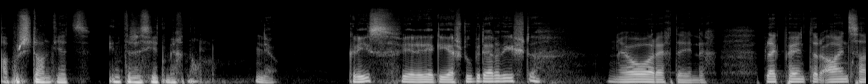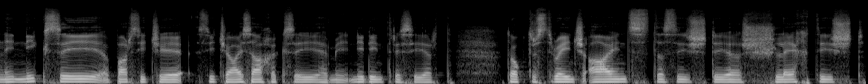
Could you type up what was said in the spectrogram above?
Aber Stand jetzt interessiert mich null. Ja. Chris, wie reagierst du bei dieser Liste? Ja, recht ähnlich. Black Panther 1 habe ich nicht gesehen, ein paar CGI-Sachen gesehen, haben mich nicht interessiert. Doctor Strange 1, das ist der schlechteste,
